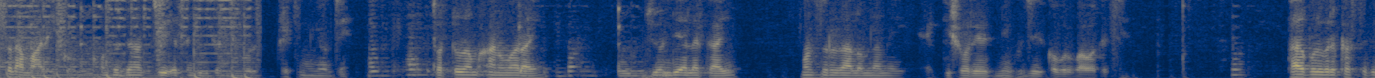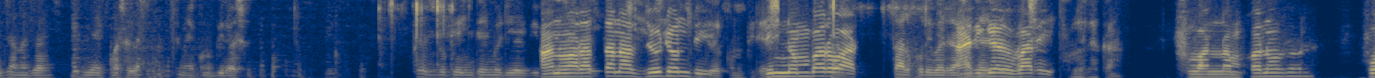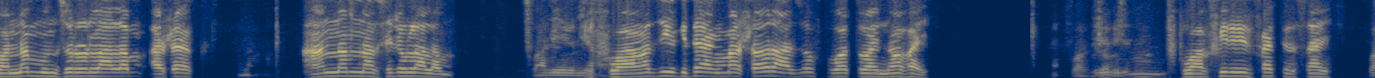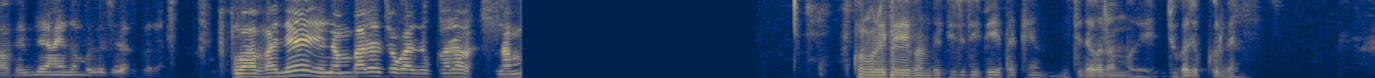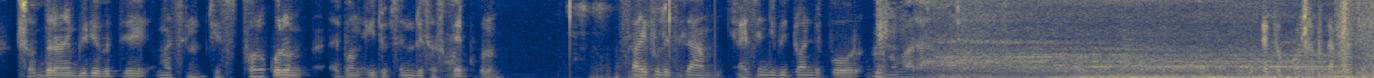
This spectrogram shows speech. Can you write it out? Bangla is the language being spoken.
আসসালামু আলাইকুম। আমাদের জানাচ্ছি S N TV twenty four breaking নিউজে চট্টগ্রাম আনোয়ারায় জুন্ডি এলাকায় মনসুরুল আলম নামে এক কিশোরের নিখোঁজের খবর পাওয়া গেছে। তার পরিবারের কাছ থেকে জানা যায় তিনি এক মাস আগে চলে গেছেন এখনও আসেন ফেসবুকে ইন্টারমিডিয়েট আনোয়ার আত্তানা জুডন্ডি তিন নম্বর ওয়ার্ড তার পরিবারের আরিগের বাড়ি। এলাকা। ফুয়ার নাম ফুয়ার নাম মনসুরুল আলম আশাক। আর নাম নাসিরুল আলম। ফুয়া আজি কিতা এক মাসর আজও ফুয়া তো ন ভাই। ফুয়া ফিরে ফাইতে চাই। ফুয়া ফাইলে এই নাম্বারে যোগাযোগ করো। ব্যক্তি যদি পেয়ে থাকেন নিচে দেওয়া নম্বরে যোগাযোগ করবেন। সব ধরনের ভিডিও পেতে আমার চ্যানেলটি ফলো করুন এবং ইউটিউব চ্যানেলটি সাবস্ক্রাইব করুন। Saiful Islam S N DB twenty four এতক্ষণ সাথে থাকার জন্য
